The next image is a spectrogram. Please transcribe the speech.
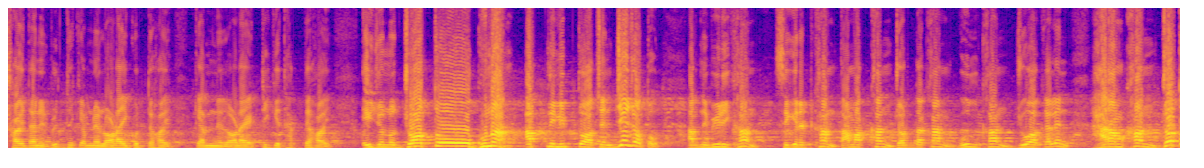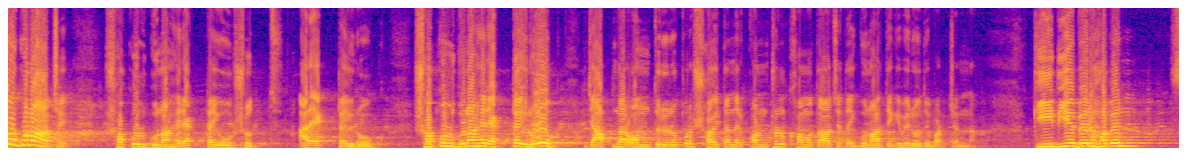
শয়তানের বিরুদ্ধে কেমনে লড়াই করতে হয়, কেমনে লড়াই টিকে থাকতে হয়, এই জন্য যত গুনাহ আপনি লিপ্ত আছেন, যে যত, আপনি বিড়ি খান, সিগারেট খান, তামাক খান, জর্দা খান, গুল খান, জুয়া খেলেন, হারাম খান, যত গুনাহ আছে, সকল গুনাহের একটাই ঔষধ আর একটাই রোগ। সকল গুনাহের একটাই রোগ যে আপনার অন্তরের উপর শয়তানের কন্ট্রোল ক্ষমতা আছে, তাই গুনাহ থেকে বের হতে পারছেন না। কি দিয়ে বের হবেন?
